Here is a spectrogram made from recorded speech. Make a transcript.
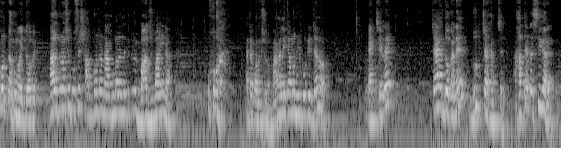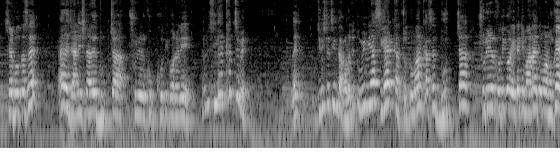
ঘণ্টা ঘুমাইতে হবে। আরেকজন আসে বলছে, সাত ঘণ্টা না ঘুমালে নাকি তুমি বাঁচবাই না। ও, একটা কথা শোনো, বাঙালি কেমন হিপোক্রিট জানো? এক ছেলে চায়ের দোকানে দুধ চা খাচ্ছে, হাতে একটা সিগারেট সে বলতেছে আরে জানিস না রে দুধ চা শরীরে খুব ক্ষতি করে রে। সিগারেট খাচ্ছে বে। লাইক জিনিসটা চিন্তা করো যে তুমি মিয়া সিগারেট খাচ্ছ, তোমার কাছে দুধ চা শরীরের ক্ষতি করে, এটা কি মানায় তোমার মুখে?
